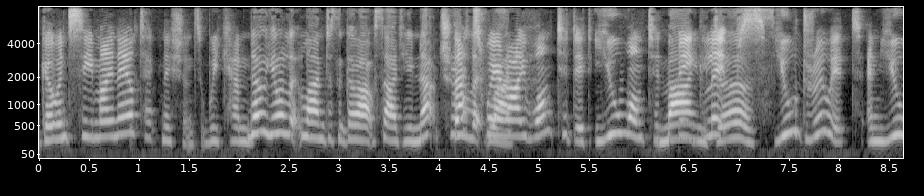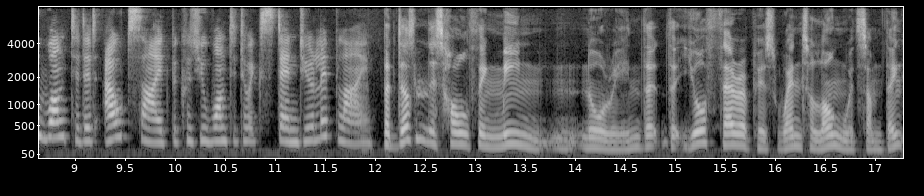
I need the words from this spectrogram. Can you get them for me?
Go and see my nail technicians. We can. No, your lip line doesn't go outside your natural That's lip where line. I wanted it. You wanted Mine big lips. does. You drew it and you wanted it outside because you wanted to extend your lip line. But doesn't this whole thing mean, Noreen, that, that your therapist went along with something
